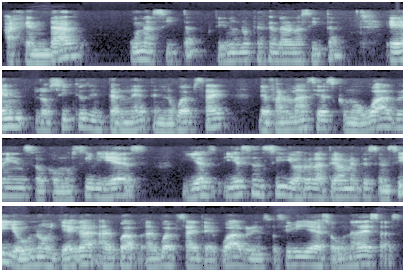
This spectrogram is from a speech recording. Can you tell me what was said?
agendar una cita, tiene uno que agendar una cita en los sitios de internet, en el website de farmacias como Walgreens o como CVS. Y es, y es sencillo, relativamente sencillo. Uno llega al, al website de Walgreens o CVS o una de esas,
